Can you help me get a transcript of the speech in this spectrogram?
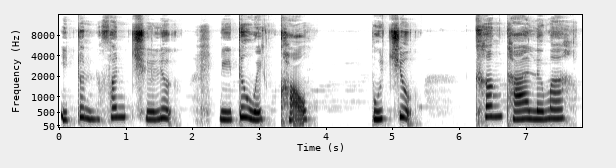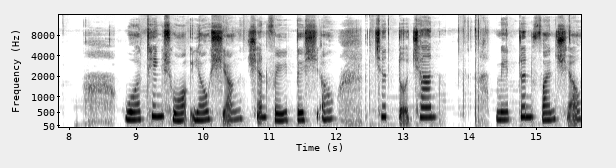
一顿饭吃了，你的胃口不就更大了吗？我听说要想减肥的时候吃多餐，每顿饭少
